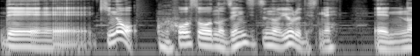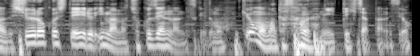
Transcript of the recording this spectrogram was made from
で昨日放送の前日の夜ですね。えー、なので収録している今の直前なんですけども今日もまたサウナに行ってきちゃったんですよ。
